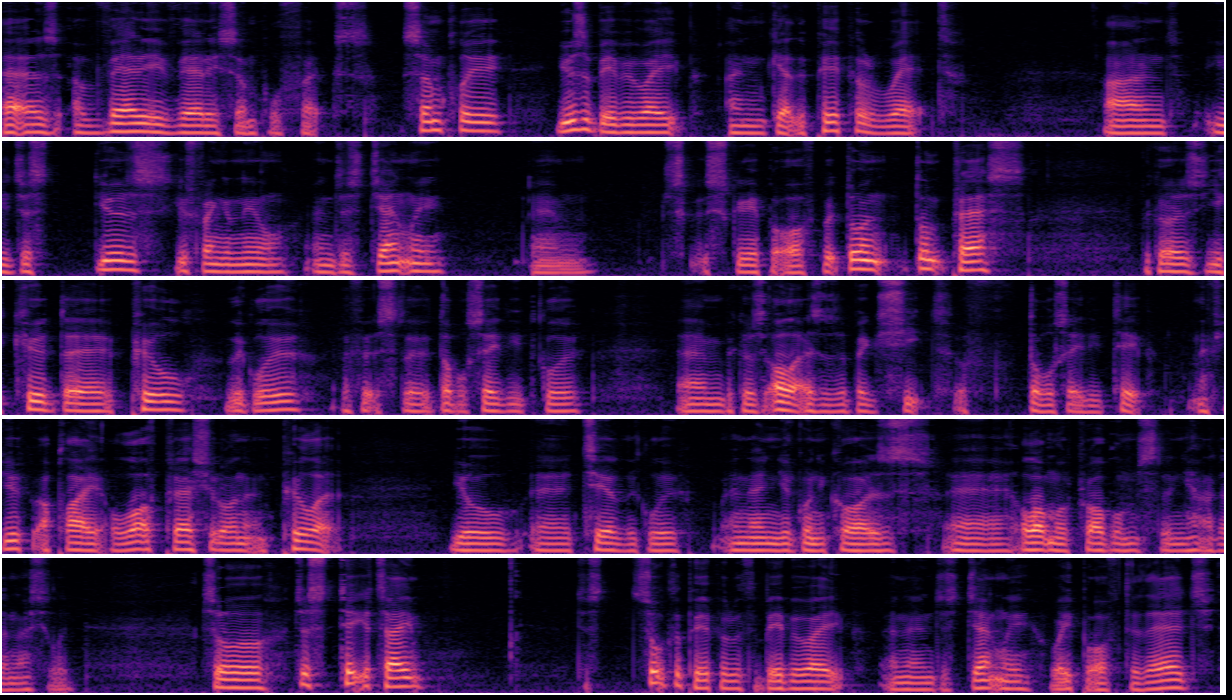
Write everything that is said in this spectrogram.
It is a very very simple fix. Simply use a baby wipe and get the paper wet and you just use your fingernail and just gently um, scrape it off but don't don't press because you could uh, pull the glue if it's the double-sided glue um, because all it is is a big sheet of double-sided tape. If you apply a lot of pressure on it and pull it you'll uh, tear the glue and then you're going to cause uh, a lot more problems than you had initially. So just take your time, soak the paper with the baby wipe and then just gently wipe off to the edge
